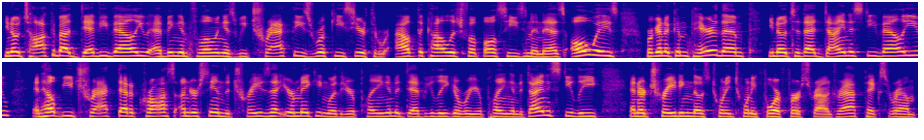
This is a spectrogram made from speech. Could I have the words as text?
you know, talk about devy value ebbing and flowing as we track these rookies here throughout the college football season. And as always, we're going to compare them, you know, to that dynasty value and help you track that across, understand the trades that you're making, whether you're playing in a devy league or where you're playing in a dynasty league and are trading those 2024 first round draft picks around.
